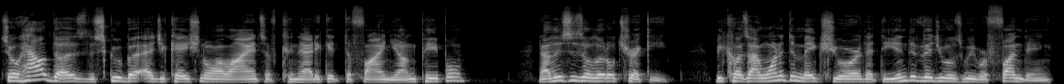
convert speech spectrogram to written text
So, how does the Scuba Educational Alliance of Connecticut define young people? Now, this is a little tricky because I wanted to make sure that the individuals we were funding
